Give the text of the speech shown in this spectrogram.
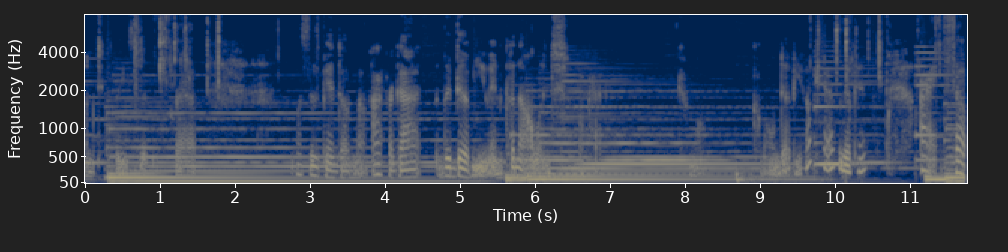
One, please grab. What's this pen talking about? I forgot. the W in knowledge. Okay. All right, so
